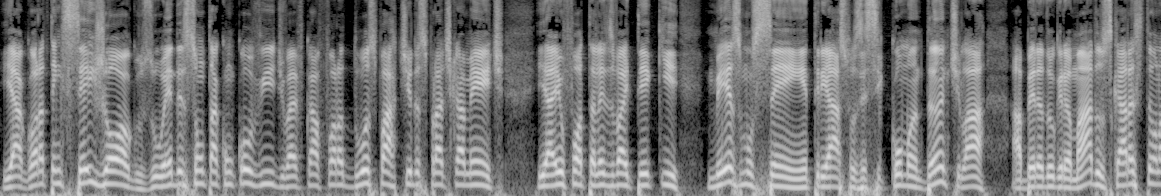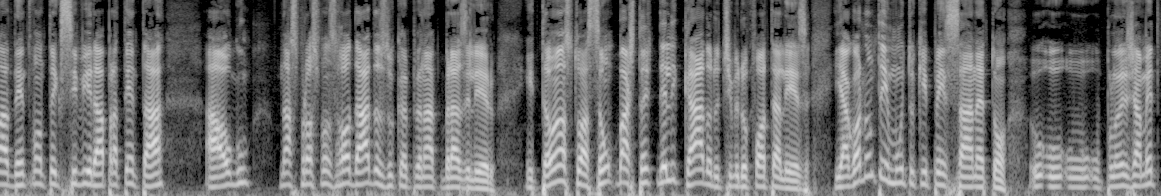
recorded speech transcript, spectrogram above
E agora tem seis jogos. O Anderson tá com Covid, vai ficar fora duas partidas praticamente. E aí o Fortaleza vai ter que, mesmo sem, entre aspas, esse comandante lá à beira do gramado, os caras que estão lá dentro vão ter que se virar para tentar algo nas próximas rodadas do Campeonato Brasileiro. Então é uma situação bastante delicada do time do Fortaleza. E agora não tem muito o que pensar, né, Tom? O, o, o planejamento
